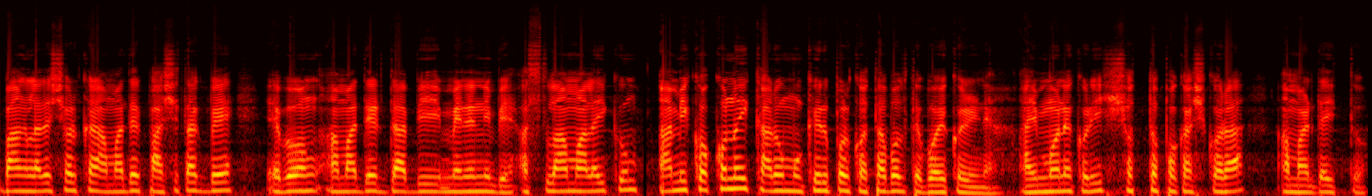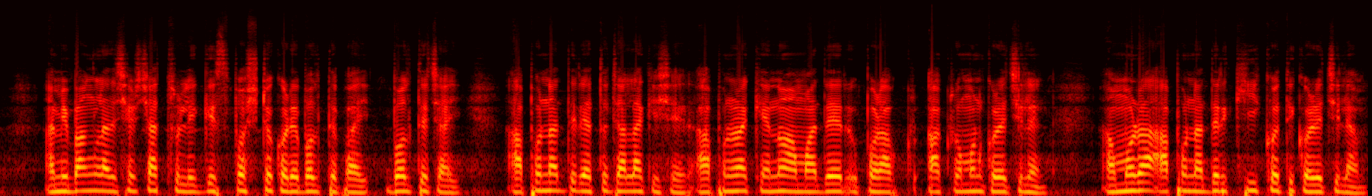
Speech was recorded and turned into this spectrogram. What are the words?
বাংলাদেশ সরকার আমাদের পাশে থাকবে এবং আমাদের দাবি মেনে নিবে। আসসালামু আলাইকুম। আমি কখনোই কারও মুখের উপর কথা বলতে ভয় করি না। আমি মনে করি সত্য প্রকাশ করা আমার দায়িত্ব। আমি বাংলাদেশের ছাত্রলীগকে স্পষ্ট করে বলতে পাই, বলতে চাই, আপনাদের এত জ্বালা কিসের? আপনারা কেন আমাদের উপর আক্র- আক্রমণ করেছিলেন? আমরা আপনাদের কি ক্ষতি করেছিলাম?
